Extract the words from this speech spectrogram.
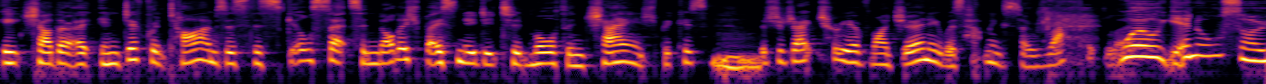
each other in different times as the skill sets and knowledge base needed to morph and change because mm. the trajectory of my journey was happening so rapidly. Well, and also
